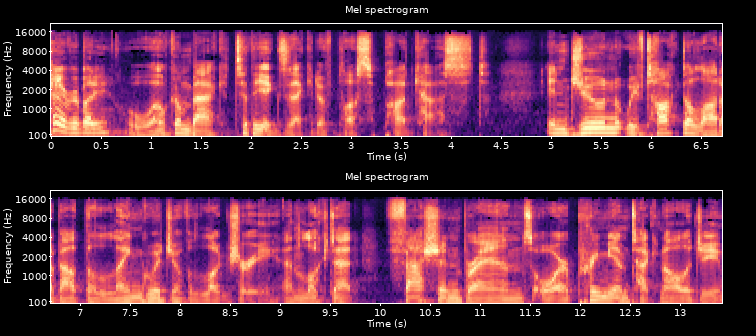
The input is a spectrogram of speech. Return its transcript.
Hey, everybody, welcome back to the Executive Plus podcast. In June, we've talked a lot about the language of luxury and looked at fashion brands or premium technology.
